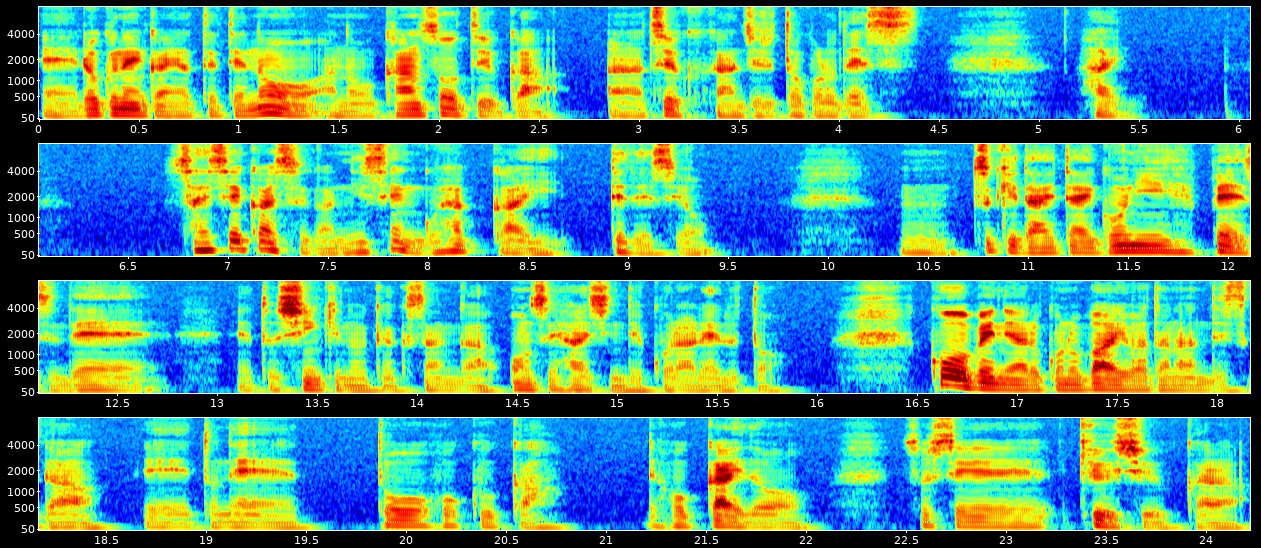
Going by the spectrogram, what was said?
えー、6年間やっててのあの感想というかあ強く感じるところです。はい再生回数が2500回でですよ。うん、月大体5人ペースで、えっと、新規のお客さんが音声配信で来られると。神戸にあるこのバー岩田なんですがえっ、とね東北か。で北海道。そして九州から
